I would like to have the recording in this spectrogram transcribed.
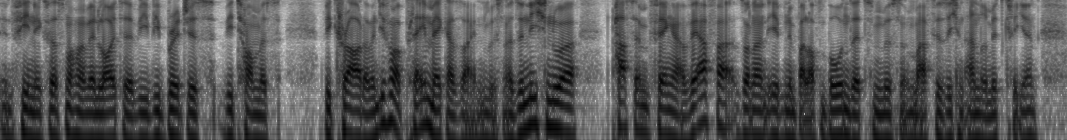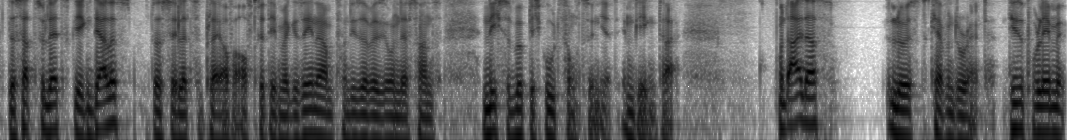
in Phoenix. Was machen wir, wenn Leute wie, wie Bridges, wie Thomas, wie Crowder, wenn die mal Playmaker sein müssen? Also nicht nur Passempfänger, Werfer, sondern eben den Ball auf den Boden setzen müssen und mal für sich und andere mitkreieren. Das hat zuletzt gegen Dallas, das ist der letzte Playoff-Auftritt, den wir gesehen haben von dieser Version der Suns, nicht so wirklich gut funktioniert. Im Gegenteil. Und all das löst Kevin Durant. Diese Probleme,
